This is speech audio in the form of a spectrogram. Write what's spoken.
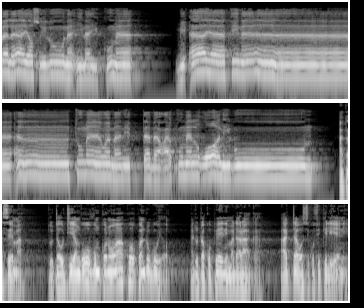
فلا يصلون إليكما بآياتنا أنتما ومن اتبعكما الغالبون Akasema, tutautia nguvu mkono wako kwa nduguyo na tutakupeni madaraka hata wasikufikilieni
